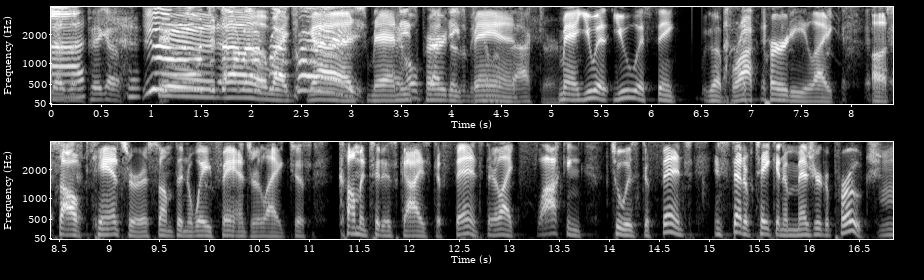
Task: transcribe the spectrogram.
doesn't pick up. You don't know what you're Dude, oh my Purdy. gosh, man, I these Purdy doesn't become a fans, man, you would you would think Brock Purdy like uh, solved cancer or something. The way fans are like just coming to this guy's defense, they're like flocking to his defense instead of taking a measured approach. You know,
